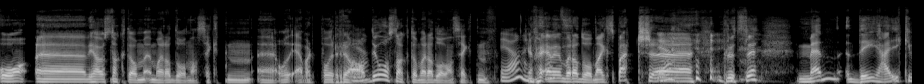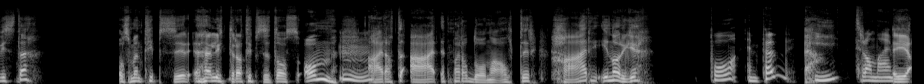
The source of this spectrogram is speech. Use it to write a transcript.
Og uh, vi har jo snakket om Maradona-sekten, uh, og jeg har vært på radio og snakket om Maradona-sekten. Ja, Jeg er? Maradona-ekspert, Ja. eh, plutselig. Men det jeg ikke visste, og som en, tipser, en lytter har tipset oss om, Mm. er at det er et Maradona-alter her i Norge. På en pub Ja. i Trondheim. Ja.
